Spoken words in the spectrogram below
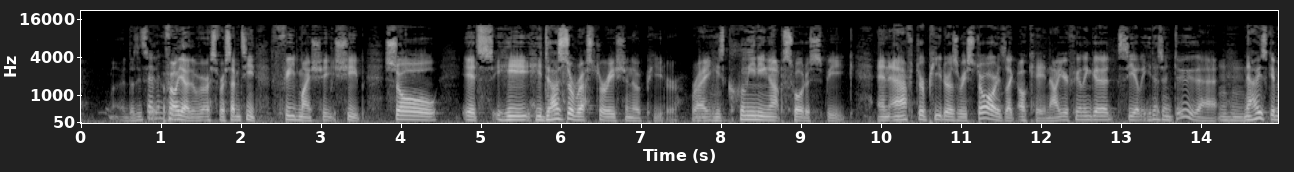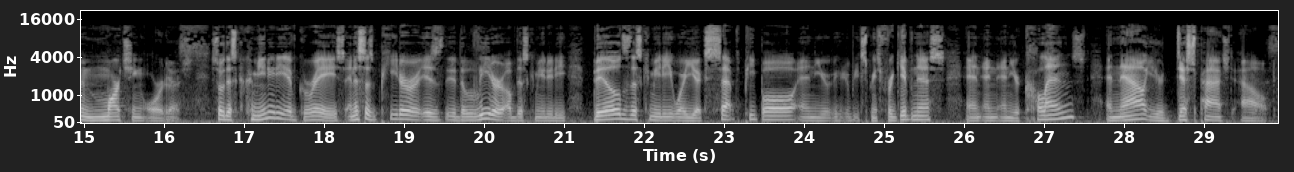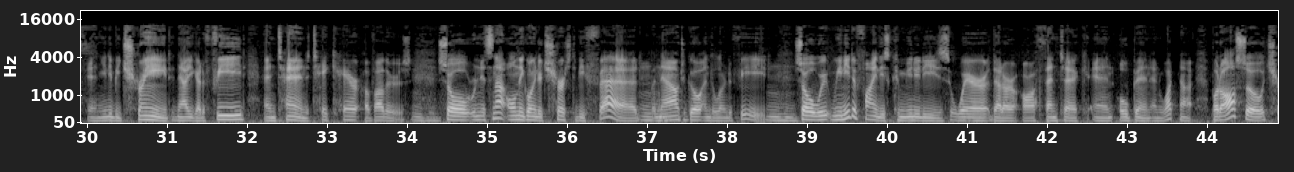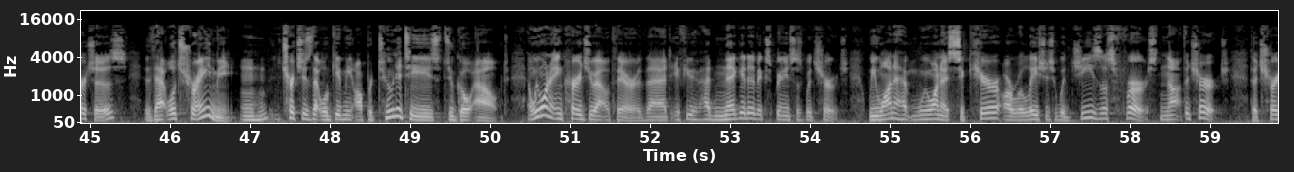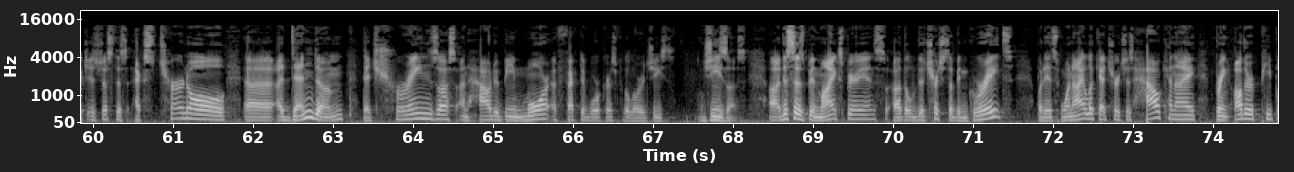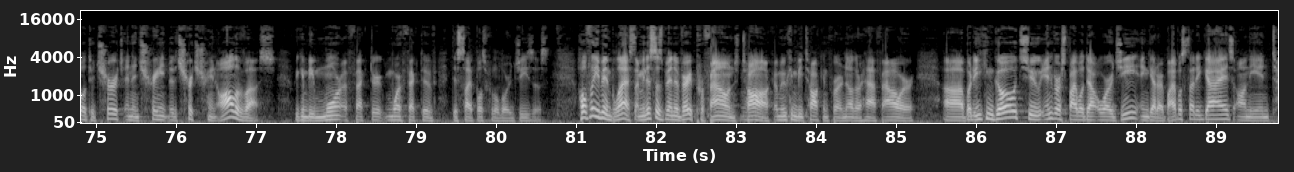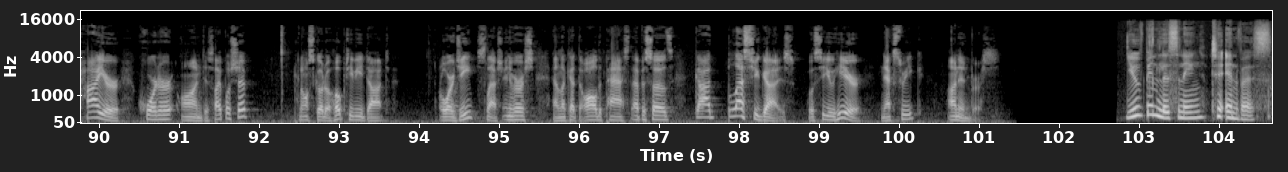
Does he say? Oh yeah, verse, verse 17. Feed my sheep. So it's he he does the restoration of Peter, right? Mm-hmm. He's cleaning up, so to speak. And after Peter is restored, he's like, okay, now you're feeling good. See you. He doesn't do that. Mm-hmm. Now he's given marching orders. Yes. So this community of grace, and this is Peter is the, the, leader of this community, builds this community where you accept people and you experience forgiveness and, and, and you're cleansed and now you're dispatched out yes. and you need to be trained. Now you got to feed and tend, take care of others. Mm-hmm. So it's not only going to church to be fed, mm-hmm. but now to go and to learn to feed. Mm-hmm. So we, we need to find these communities where that are authentic and open and whatnot, but also churches that will train me, mm-hmm. churches that will give me opportunities to go out and we want to encourage you out there that if you've had negative experiences with church, we want to have, we want to secure our relationship with Jesus first, not the church. The church is just this external uh, addendum that trains us on how to be more effective workers for the Lord Jesus. Uh, this has been my experience. Uh, the, the churches have been great but it's when I look at churches, how can I bring other people to church and then train the church train all of us we can be more effective, more effective disciples for the Lord Jesus. Hopefully, you've been blessed. I mean, this has been a very profound talk. I mean, we can be talking for another half hour. Uh, but you can go to inversebible.org and get our Bible study guides on the entire quarter on discipleship. You can also go to hopetv.org slash inverse and look at the, all the past episodes. God bless you guys. We'll see you here next week on Inverse. You've been listening to Inverse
